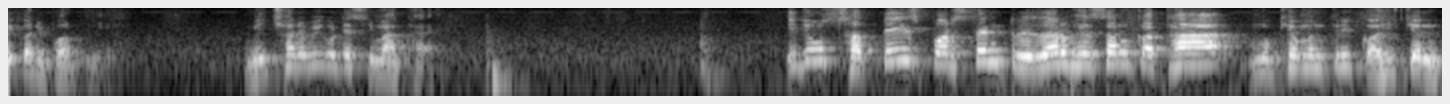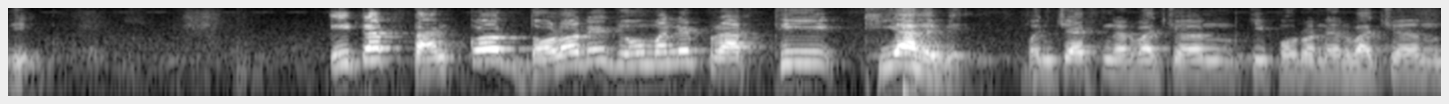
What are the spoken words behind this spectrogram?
ବି କରିପାରୁନି ମିଛର ବି ଗୋଟେ ସୀମା ଥାଏ ଏ ଯେଉଁ ସତେଇଶ ପରସେଣ୍ଟ ରିଜର୍ଭେସନ୍ କଥା ମୁଖ୍ୟମନ୍ତ୍ରୀ କହିଛନ୍ତି दल ने जो मैंने प्रार्थी ठिया हे पंचायत निर्वाचन कि पौर निर्वाचन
